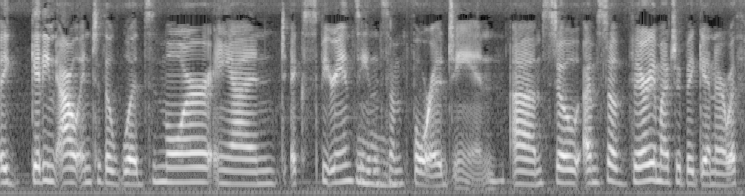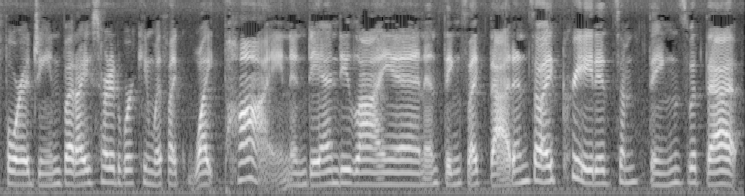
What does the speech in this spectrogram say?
like getting out into the woods more and experiencing mm. some foraging. Um, so I'm still very much a beginner with foraging, but I started working with like white pine and dandelion and things like that. And so I created some things with that.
